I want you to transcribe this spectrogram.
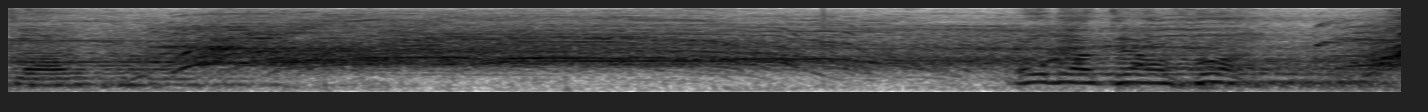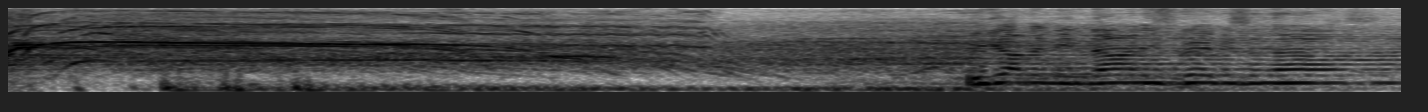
side? What about down front? We got any 90s babies in the house?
